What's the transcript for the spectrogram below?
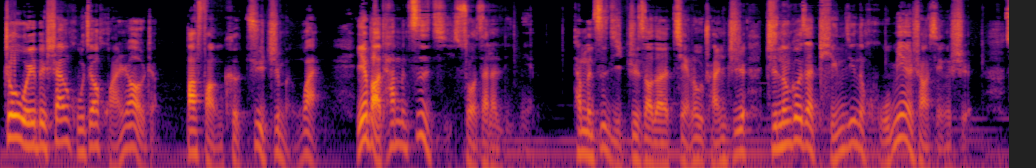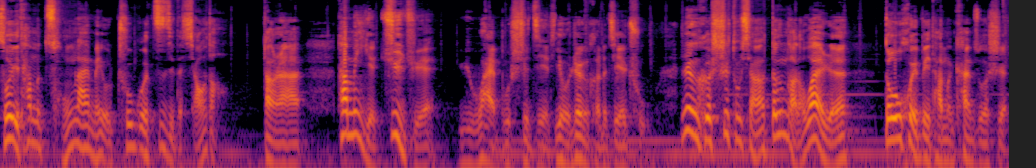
周围被珊瑚礁环绕着，把访客拒之门外，也把他们自己锁在了里面。他们自己制造的简陋船只只能够在平静的湖面上行驶，所以他们从来没有出过自己的小岛。当然，他们也拒绝。与外部世界有任何的接触，任何试图想要登岛的外人都会被他们看作是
